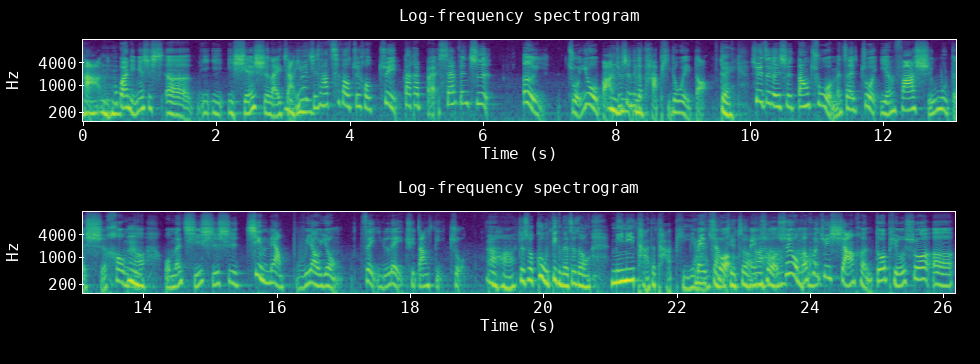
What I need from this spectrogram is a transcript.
塔，你不管里面是呃以以以咸食来讲，因为其实它吃到最后最大概百三分之二左右吧，就是那个塔皮的味道。对，所以这个是当初我们在做研发食物的时候呢，我们其实是尽量不要用这一类去当底座。啊哈，就说固定的这种迷你塔的塔皮呀、没错没错。啊所以我们会去想很多，比如说呃，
